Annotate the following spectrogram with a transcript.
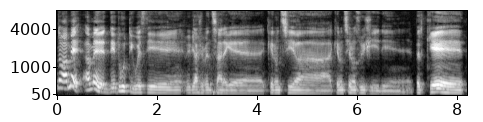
No, a me, a me di tutti questi mi piace pensare che, che non sia, che non siano suicidi, perché,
